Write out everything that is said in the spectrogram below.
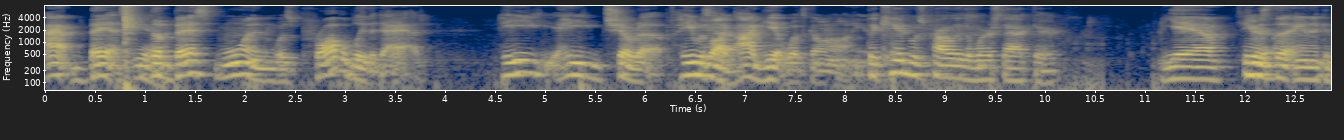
at best. Yeah. The best one was probably the dad. He he showed up. He was Yeah. like, I get what's going on here. the kid was probably the worst actor. Yeah, he was the Anakin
